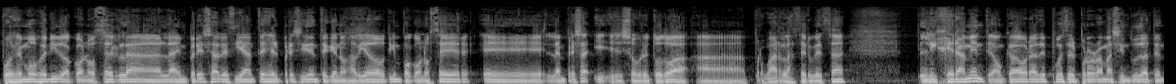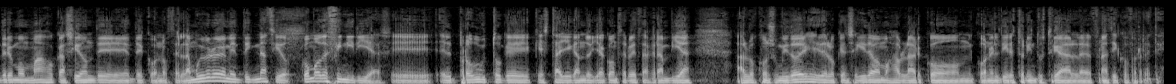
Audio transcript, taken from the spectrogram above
Pues hemos venido a conocer la, empresa, decía antes el presidente que nos había dado tiempo a conocer eh, la empresa y eh, sobre todo a probar la cerveza ligeramente, aunque ahora después del programa sin duda tendremos más ocasión de, conocerla. Muy brevemente, Ignacio, ¿cómo definirías eh, el producto que, está llegando ya con Cervezas Gran Vía a los consumidores y de lo que enseguida vamos a hablar con, el director industrial eh, Francisco Ferrete?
